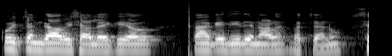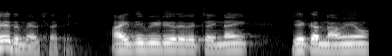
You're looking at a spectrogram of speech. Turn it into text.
ਕੋਈ ਚੰਗਾ ਵਿਸ਼ਾ ਲੈ ਕੇ ਆਓ ਤਾਂ ਕਿ ਜਿਹਦੇ ਨਾਲ ਬੱਚਿਆਂ ਨੂੰ ਸੇਧ ਮਿਲ ਸਕੇ। ਅੱਜ ਦੀ ਵੀਡੀਓ ਦੇ ਵਿੱਚ ਇੰਨਾ ਹੀ। ਜੇਕਰ ਨਵੇਂ ਹੋ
